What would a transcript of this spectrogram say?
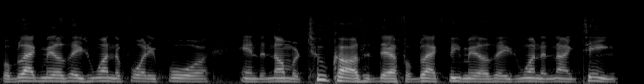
for black males aged 1 to 44 and the number two cause of death for black females aged 1 to 19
